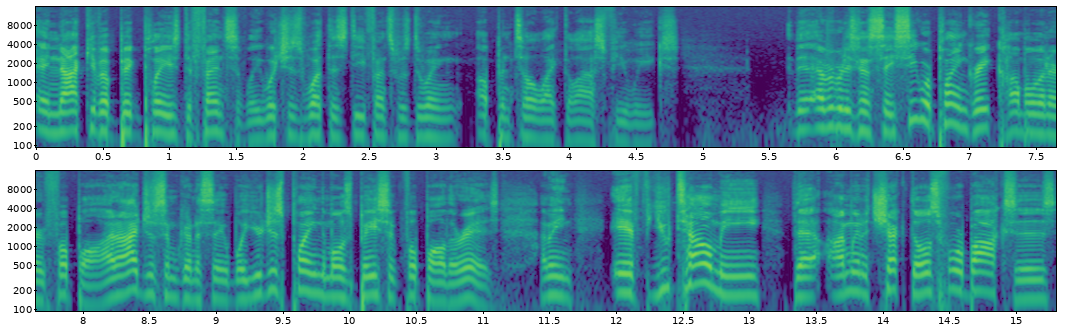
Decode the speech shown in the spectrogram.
and not give up big plays defensively, which is what this defense was doing up until like the last few weeks. Everybody's going to say, "See, we're playing great complementary football," and I just am going to say, "Well, you're just playing the most basic football there is." I mean, if you tell me that I'm going to check those four boxes,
